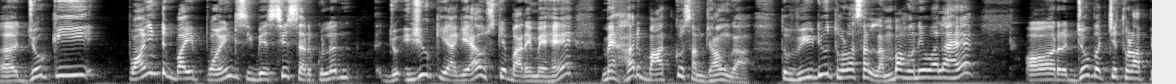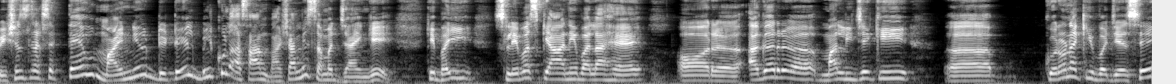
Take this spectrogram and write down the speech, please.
जो कि point by point CBSE circular जो इशू किया गया है उसके बारे में है, मैं हर बात को समझाऊँगा। तो वीडियो थोड़ा सा लंबा होने वाला है और जो बच्चे थोड़ा पेशेंस रख सकते हैं, वो माइन्यूट डिटेल बिल्कुल आसान भाषा में समझ जाएँगे कि भाई सिलेबस क्या आने वाला है और अगर, मान लीजिए कि कोरोना की वजह से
